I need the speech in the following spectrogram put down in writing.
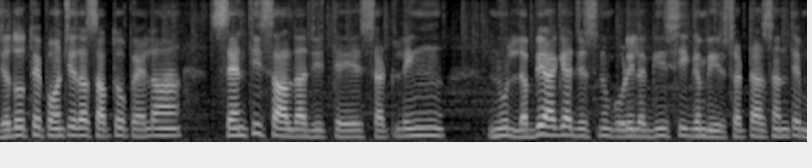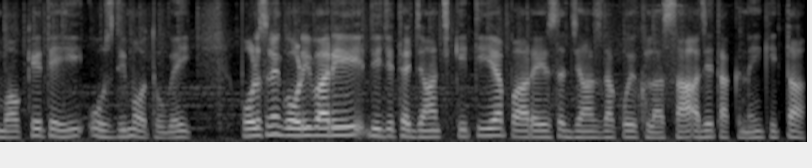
ਜਦੋਂ ਉੱਥੇ ਪਹੁੰਚੇ ਤਾਂ ਸਭ ਤੋਂ ਪਹਿਲਾਂ 37 ਸਾਲ ਦਾ ਜੀਤੇ ਸਟਲਿੰਗ ਨੂੰ ਲੱਭਿਆ ਗਿਆ, ਜਿਸ ਨੂੰ ਗੋਲੀ ਲੱਗੀ ਸੀ ਗੰਭੀਰ ਸੱਟਾਂ ਸਨ ਤੇ ਮੌਕੇ ਤੇ ਹੀ ਉਸ ਦੀ ਮੌਤ ਹੋ ਗਈ। ਪੁਲਿਸ ਨੇ ਗੋਲੀਬਾਰੀ ਦੀ ਜਿੱਥੇ ਜਾਂਚ ਕੀਤੀ ਹੈ ਪਰ ਇਸ ਜਾਂਚ ਦਾ ਕੋਈ ਖੁਲਾਸਾ ਅਜੇ ਤੱਕ ਨਹੀਂ ਕੀਤਾ।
